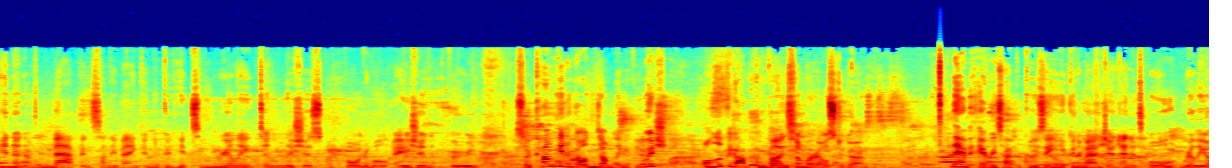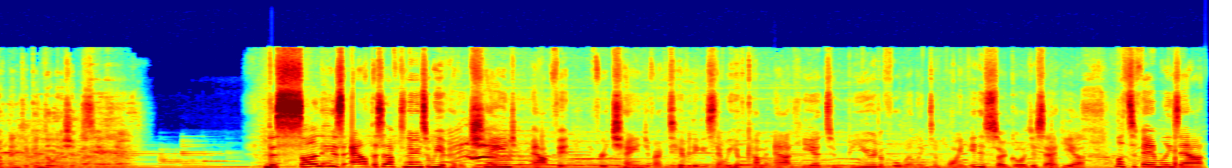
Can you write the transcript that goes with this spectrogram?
pin at a map in Sunnybank and you could hit some really delicious, affordable Asian food. So come here to Golden Dumpling if you wish, or look it up and find somewhere else to go. They have every type of cuisine you can imagine, and it's all really authentic and delicious. The sun is out this afternoon, so we have had a change of outfit for a change of activities. Now we have come out here to beautiful Wellington Point. It is so gorgeous out here. Lots of families out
